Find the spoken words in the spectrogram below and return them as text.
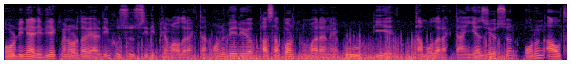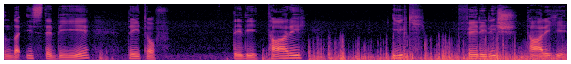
ordinary direktmen orada verdiği hususi diploma olaraktan onu veriyor. Pasaport numaranı U diye tam olaraktan yazıyorsun. Onun altında istediği date of dediği tarih ilk veriliş tarihi,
